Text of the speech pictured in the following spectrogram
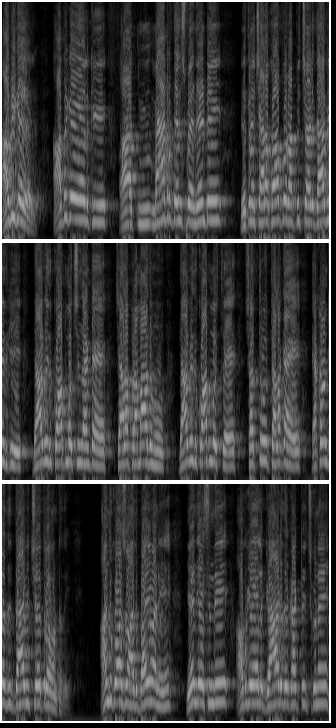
అబిగేయల్. అబిగేయల్కి ఆ మ్యాటర్ తెలిసిపోయింది. ఏంటి? ఇతను చాలా కోపం రప్పించాడు దావీదికి. దావీది కోపం వచ్చిందంటే చాలా ప్రమాదము. దావీది కోపం వస్తే శత్రువు తలకాయ ఎక్కడ ఉంటుంది? దావి చేతిలో ఉంటుంది. అందుకోసం అది భయం అని ఏం చేసింది? అబిగేయలు గాడిద కట్టించుకుని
